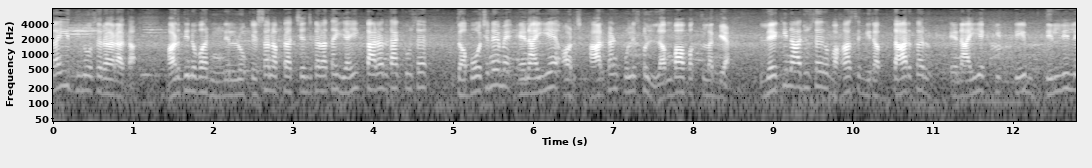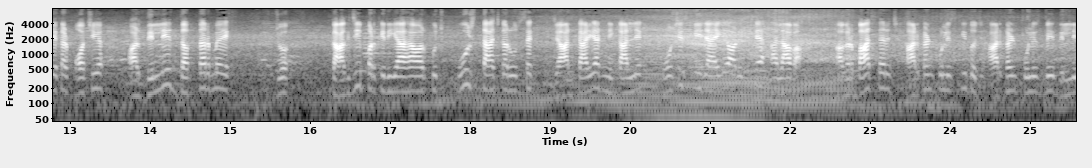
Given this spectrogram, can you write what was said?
कई दिनों से रह रहा था। हर दिन वह लोकेशन अपना चेंज कर रहा था। यही कारण था कि उसे दबोचने में एनआईए और झारखंड पुलिस को लंबा वक्त लग गया। लेकिन आज उसे वहाँ से गिरफ़्तार कर एनआईए की टीम दिल्ली लेकर पहुँची और दिल्ली दफ्तर में एक जो कागज़ी प्रक्रिया है और कुछ पूछताछ कर उससे जानकारियाँ निकालने की कोशिश की जाएगी। और इसके अलावा अगर बात करें झारखंड पुलिस की तो झारखंड पुलिस भी दिल्ली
